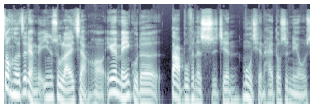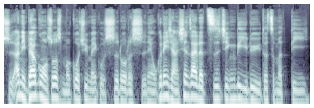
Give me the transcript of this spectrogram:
综合这两个因素来讲，哈，因为美股的大部分的时间目前还都是牛市。啊，你不要跟我说什么过去美股失落的十年，我跟你讲，现在的资金利率都这么低，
